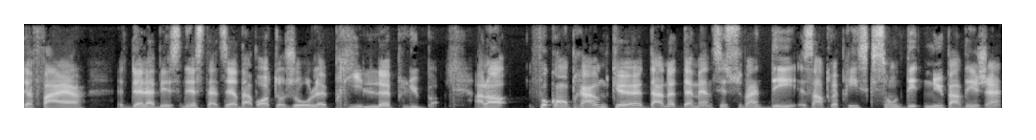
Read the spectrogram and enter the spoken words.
de faire de la business, c'est-à-dire d'avoir toujours le prix le plus bas. Alors, il faut comprendre que dans notre domaine, c'est souvent des entreprises qui sont détenues par des gens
